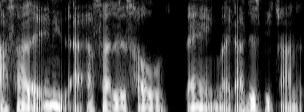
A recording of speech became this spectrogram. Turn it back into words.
outside of any outside of this whole thing, like I just be trying to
